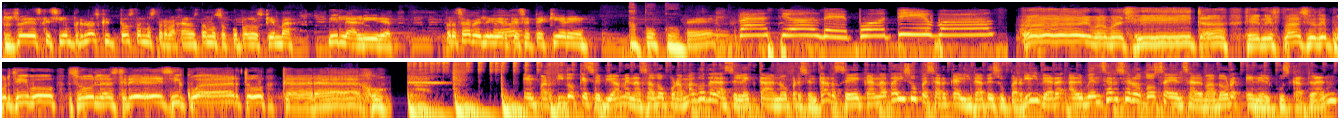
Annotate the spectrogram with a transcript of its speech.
Pues oye, es que siempre, no es que todos estamos trabajando, estamos ocupados. ¿Quién va? Dile al líder. Pero sabes, líder, que se te quiere. ¿A poco? ¿Eh? Espacio Deportivo. Ay, mamachita, en espacio deportivo son las tres y cuarto, carajo. En partido que se vio amenazado por amago de la selecta a no presentarse, Canadá hizo pesar calidad de superlíder al vencer 0-2 a El Salvador en el Cuscatlán.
